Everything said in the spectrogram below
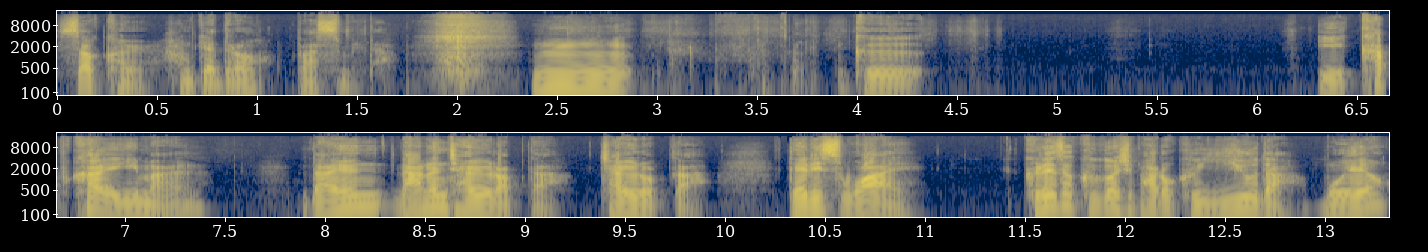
서클 함께 들어봤습니다. 음, 그, 이 카프카의 이 말, 나는, 나는 자유롭다. 자유롭다. That is why 그래서 그것이 바로 그 이유다. 뭐예요?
